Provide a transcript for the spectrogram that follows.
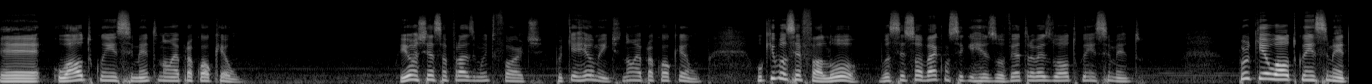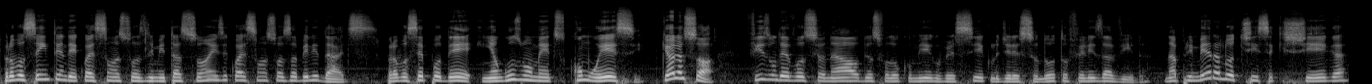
é, o autoconhecimento não é para qualquer um. Eu achei essa frase muito forte, porque realmente não é para qualquer um. O que você falou, você só vai conseguir resolver através do autoconhecimento. Por que o autoconhecimento? Para você entender quais são as suas limitações e quais são as suas habilidades. Para você poder, em alguns momentos como esse, porque olha só, fiz um devocional, Deus falou comigo, versículo, direcionou, estou feliz da vida. Na primeira notícia que chega,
